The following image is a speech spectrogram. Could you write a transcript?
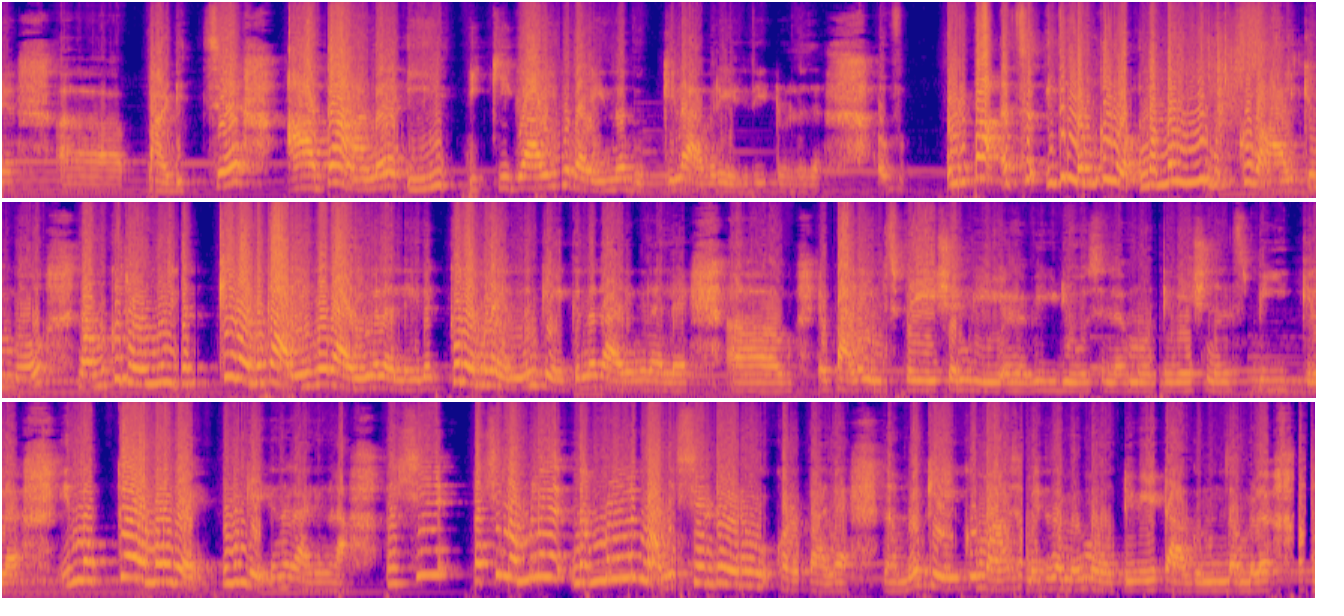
പഠിച്ച് അതാണ് ഈ ഇക്കിഗായി എന്ന് പറയുന്ന ബുക്കിൽ അവർ എഴുതിയിട്ടുള്ളത്. ഒരുപാട് ഇത് നമുക്ക് നമ്മൾ ഈ ബുക്ക് വായിക്കുമ്പോൾ നമുക്ക് തോന്നുന്നു ഇതൊക്കെ നമുക്ക് അറിയുന്ന കാര്യങ്ങളല്ലേ? ഇതൊക്കെ നമ്മൾ എന്നും കേൾക്കുന്ന കാര്യങ്ങളല്ലേ? പല ഇൻസ്പിറേഷൻ വീഡിയോസിൽ മോട്ടിവേഷണൽ സ്പീക്കിൽ ഇതൊക്കെ നമ്മൾ എപ്പോഴും കേൾക്കുന്ന കാര്യങ്ങളാ. പക്ഷേ പക്ഷെ നമ്മൾ നമ്മൾ മനുഷ്യരുടെ ഒരു കുഴപ്പമല്ലേ നമ്മൾ കേൾക്കും ആ സമയത്ത് നമ്മൾ മോട്ടിവേറ്റ് ആകും നമ്മൾ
